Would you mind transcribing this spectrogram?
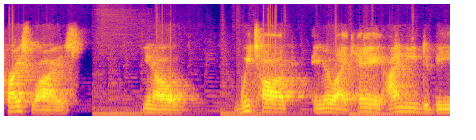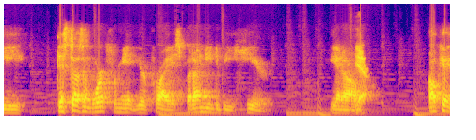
price wise. You know, we talk, and you're like, hey, I need to be. This doesn't work for me at your price, but I need to be here. You know. Yeah. Okay,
